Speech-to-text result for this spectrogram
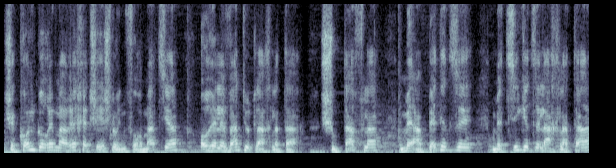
שכל גורם מערכת שיש לו אינפורמציה או רלוונטיות להחלטה שותף לה, מעבד את זה, מציג את זה להחלטה,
